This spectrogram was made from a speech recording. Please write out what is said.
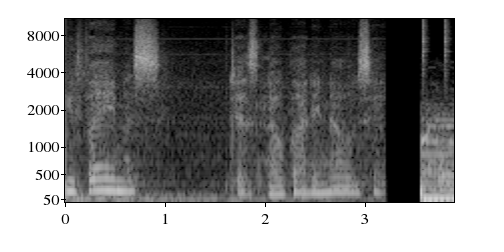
You famous, just nobody knows it.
